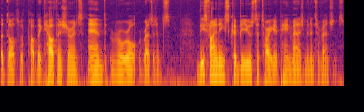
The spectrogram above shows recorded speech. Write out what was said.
adults with public health insurance, and rural residents. These findings could be used to target pain management interventions.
